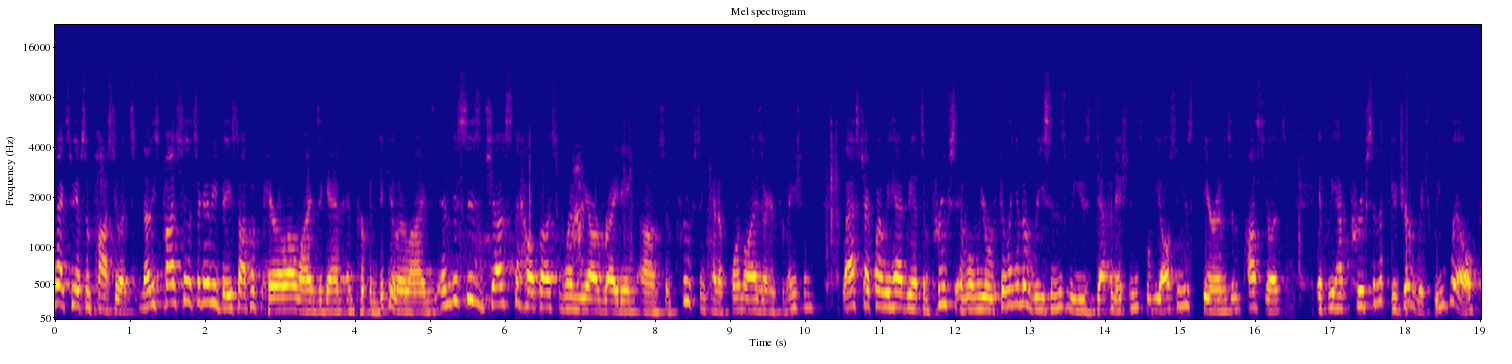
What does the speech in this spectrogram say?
Next, we have some postulates. Now, these postulates are going to be based off of parallel lines again and perpendicular lines. And this is just to help us when we are writing um, some proofs and kind of formalize our information. Last checkpoint we had, we had some proofs. And when we were filling in the reasons, we used definitions, but we also used theorems and postulates. If we have proofs in the future, which we will,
